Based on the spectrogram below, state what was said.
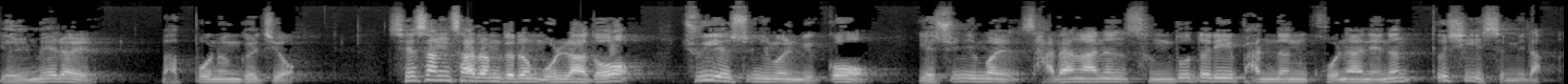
열매를 맛보는 거죠. 세상 사람들은 몰라도 주 예수님을 믿고 예수님을 사랑하는 성도들이 받는 고난에는 뜻이 있습니다.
